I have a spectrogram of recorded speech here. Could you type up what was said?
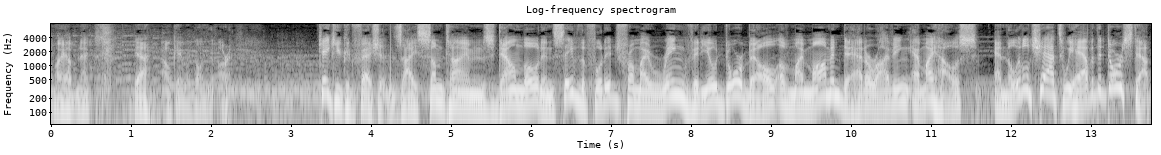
Am I up next? Yeah. Okay, we're going. All right. KQ Confessions. I sometimes download and save the footage from my Ring video doorbell of my mom and dad arriving at my house and the little chats we have at the doorstep.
